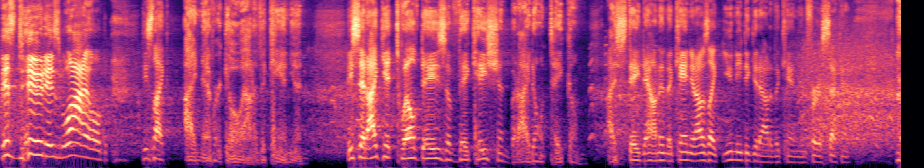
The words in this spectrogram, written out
This dude is wild. He's like, I never go out of the canyon. He said, I get 12 days of vacation, but I don't take them. I stay down in the canyon. I was like, You need to get out of the canyon for a second.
